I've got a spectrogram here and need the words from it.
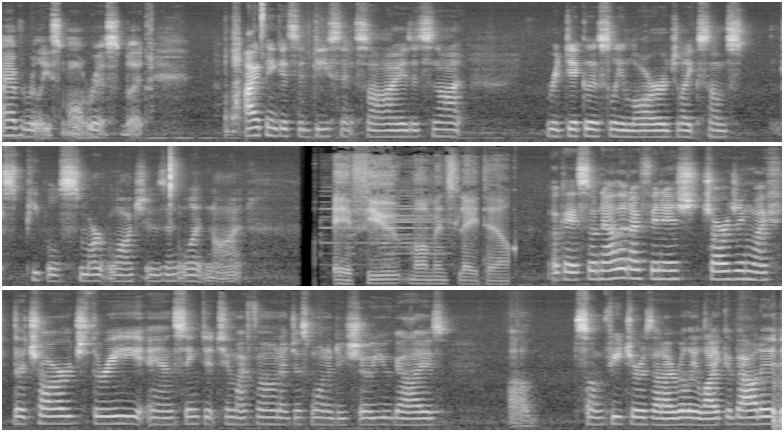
I have a really small wrist, but I think it's a decent size. It's not ridiculously large like some people's smartwatches and whatnot. A few moments later. Okay, so now that I finished charging my the Charge 3 and synced it to my phone, I just wanted to show you guys uh, some features that I really like about it.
